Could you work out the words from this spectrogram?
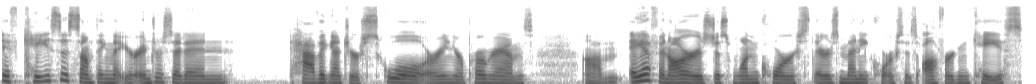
If CASE is something that you're interested in having at your school or in your programs, um, AFNR is just one course. There's many courses offered in CASE.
